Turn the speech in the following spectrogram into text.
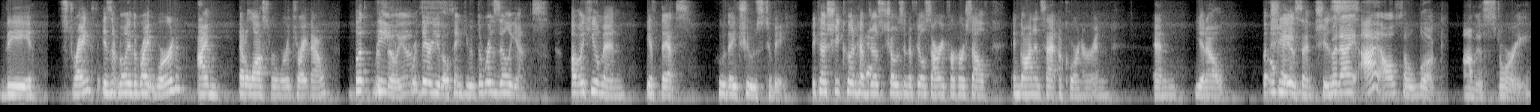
the strength isn't really the right word. I'm at a loss for words right now. But the Resilience? there you go, thank you. The resilience of a human if that's who they choose to be. Because she could have just chosen to feel sorry for herself and gone and sat in a corner and and you know but she isn't. She's But I, I also look on this story.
